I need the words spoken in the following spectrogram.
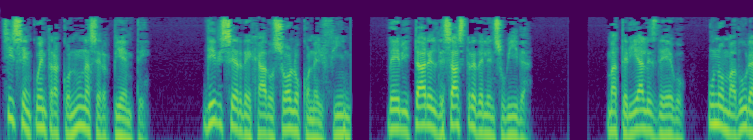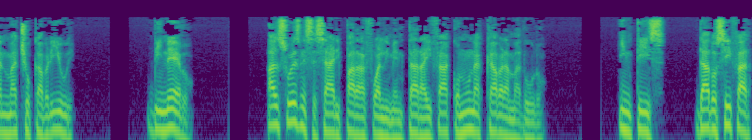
Si se encuentra con una serpiente, debe ser dejado solo con el fin de evitar el desastre del en su vida. Materiales de ego, uno maduran macho cabrío y dinero. Also es necesario para alimentar a Ifa con una cabra maduro. Intis, dado Sifar,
